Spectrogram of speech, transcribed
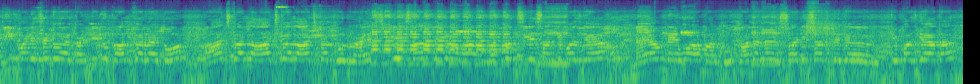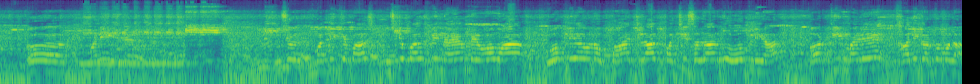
तीन महीने से कंटिन्यू कॉल कर रहा है तो आजकल आजकल आजकल बोल रहा है सी साल देखा वंटन सी साल के पास गया नया नहीं हुआ हमारे को काटा सारी साल के पास गया था अ, मनी उस मल्ली के पास, उसके पास भी नया ने हुआ वहाँ ओक लिया, उन्होंने पाँच लाख पच्चीस हज़ार को ओक लिया और तीन महीने खाली कर दो बोला।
